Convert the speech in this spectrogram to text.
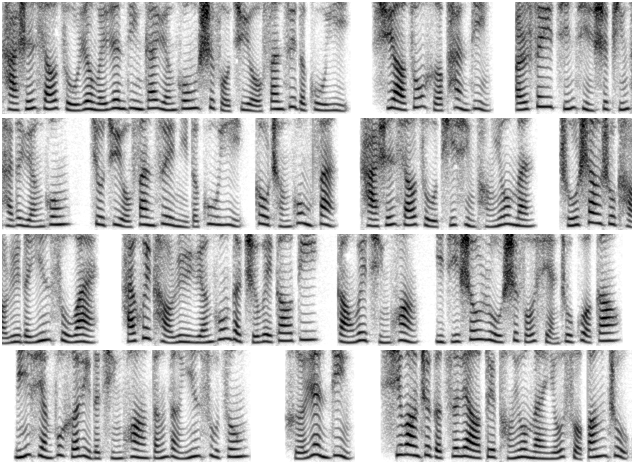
卡神小组认为，认定该员工是否具有犯罪的故意，需要综合判定。而非仅仅是平台的员工就具有犯罪，你的故意构成共犯。卡神小组提醒朋友们，除上述考虑的因素外，还会考虑员工的职位高低、岗位情况以及收入是否显著过高、明显不合理的情况等等因素综合认定。希望这个资料对朋友们有所帮助。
